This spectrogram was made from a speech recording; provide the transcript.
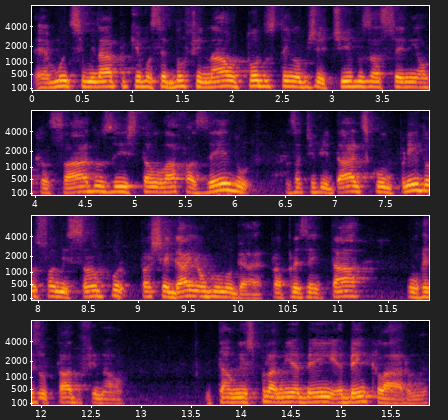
é muito similar porque você no final todos têm objetivos a serem alcançados e estão lá fazendo as atividades, cumprindo a sua missão para chegar em algum lugar, para apresentar um resultado final. Então isso para mim é bem é bem claro, né?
